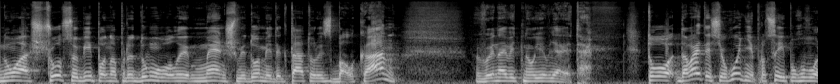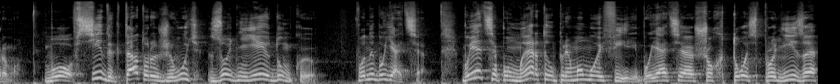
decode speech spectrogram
Ну а що собі понапридумували менш відомі диктатори з Балкан, ви навіть не уявляєте. То давайте сьогодні про це і поговоримо. Бо всі диктатори живуть з однією думкою. Вони бояться. Бояться померти у прямому ефірі, бояться, що хтось пролізе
